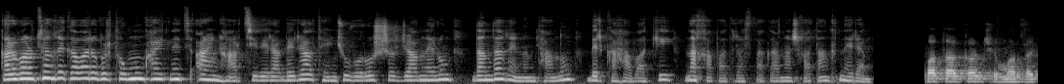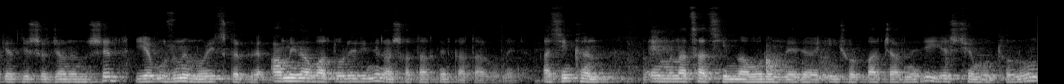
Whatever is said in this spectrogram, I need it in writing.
Կառավարության ղեկավարը վրթովմունք հայտնեց այն հարցի վերաբերյալ, թե ինչու որոշ շրջաններում դանդաղ են ընթանում բերքահավաքի նախապատրաստական աշխատանքները։ Պատահական չէ Մարտակերտի շրջանը նշել եւ ուզում եմ նորից կրկնել, ամենավատ օրերին էլ աշխատանքներ կատարվում են։ Այսինքն այն մնացած հիմնավորումները ինչ որ պատճառների ես չեմ ընդունում։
